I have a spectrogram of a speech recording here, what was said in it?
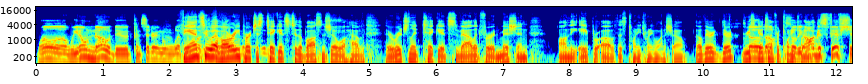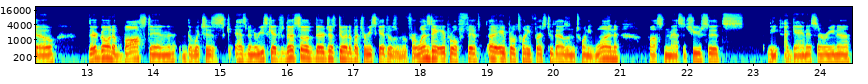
Well, uh, we don't know, dude. Considering what the Fans who have on already purchased tickets to the Boston show will have their originally tickets valid for admission on the April of this 2021 show. Oh, they're they're rescheduling so the, for So the August 5th show, they're going to Boston, the, which is has been rescheduled. They're, so they're just doing a bunch of reschedules for Wednesday, April 5th, uh, April 21st, 2021, Boston, Massachusetts, the Agganis Arena.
